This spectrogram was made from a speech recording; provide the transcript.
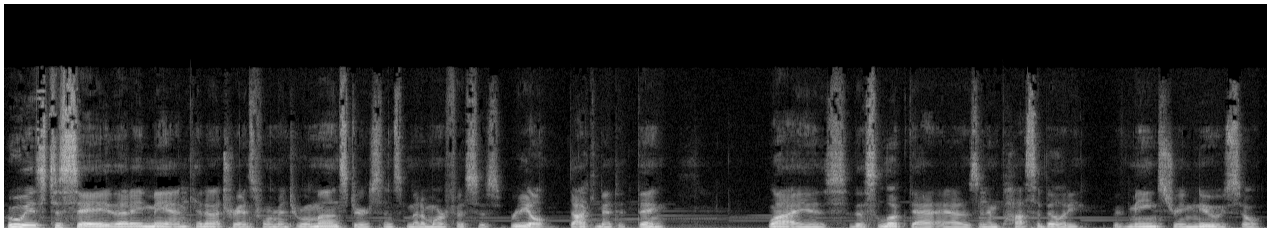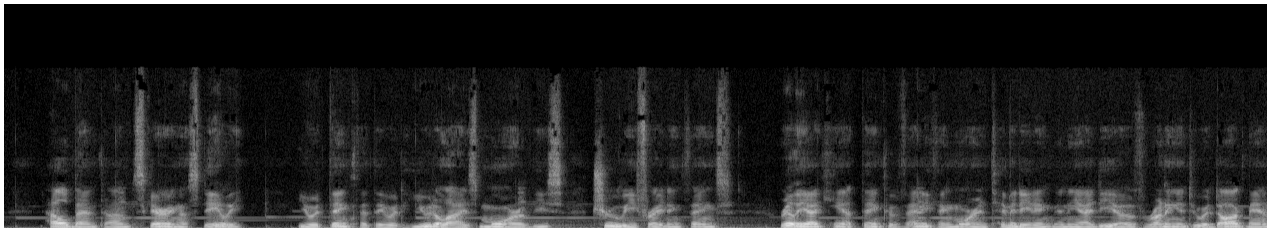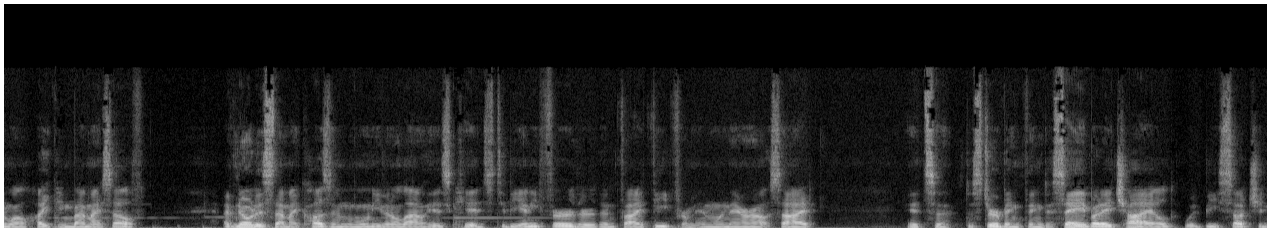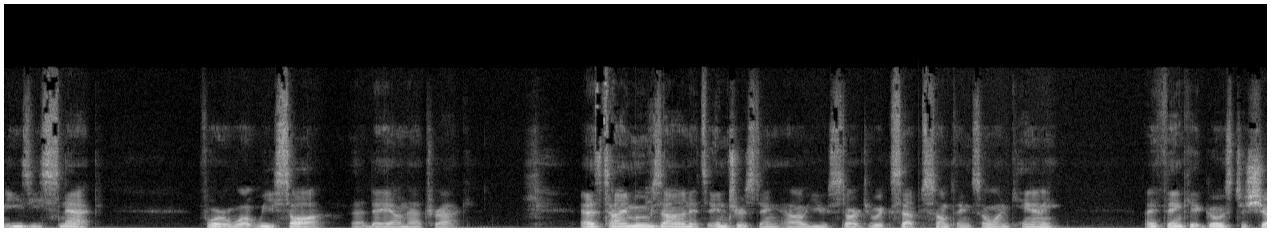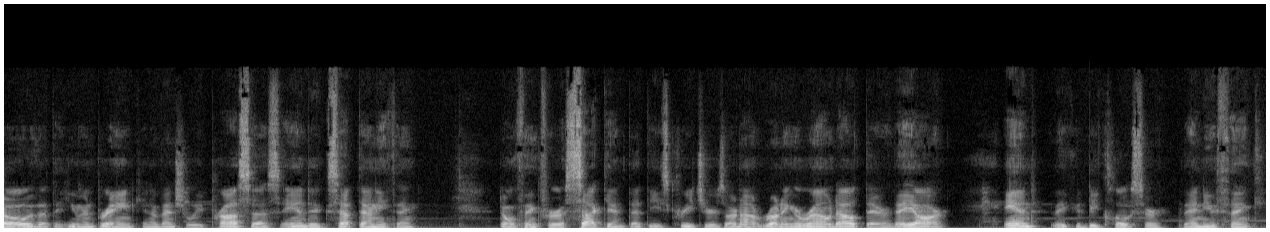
Who is to say that a man cannot transform into a monster since metamorphosis is real, documented thing? Why is this looked at as an impossibility with mainstream news so hell bent on scaring us daily? You would think that they would utilize more of these truly frightening things. Really, I can't think of anything more intimidating than the idea of running into a dog man while hiking by myself. I've noticed that my cousin won't even allow his kids to be any further than five feet from him when they are outside. It's a disturbing thing to say, but a child would be such an easy snack for what we saw that day on that track. As time moves on, it's interesting how you start to accept something so uncanny. I think it goes to show that the human brain can eventually process and accept anything. Don't think for a second that these creatures are not running around out there. They are. And they could be closer than you think.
